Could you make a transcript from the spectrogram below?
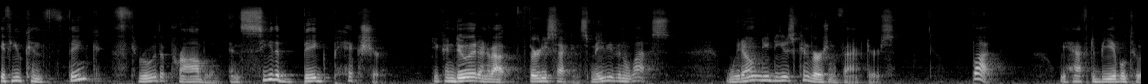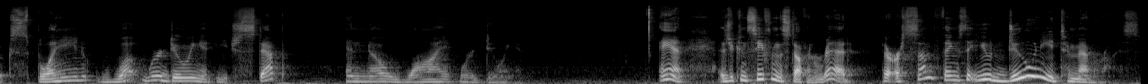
if you can think through the problem and see the big picture, you can do it in about 30 seconds, maybe even less. We don't need to use conversion factors, but we have to be able to explain what we're doing at each step and know why we're doing it. And as you can see from the stuff in red, there are some things that you do need to memorize,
